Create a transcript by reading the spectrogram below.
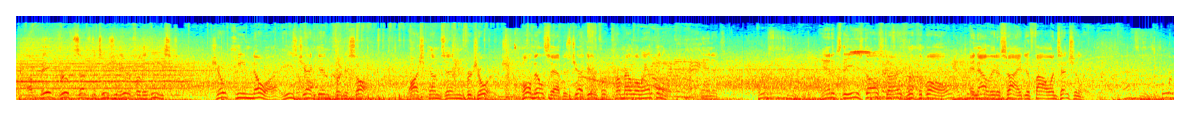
A big group substitution here for the East. Joakim Noah, he's checked in for Gasol. Wash comes in for George. Paul Millsap is checked in for Carmelo Anthony. And it's, and it's the East All-Stars with the ball. And now they decide to foul intentionally. That's his fourth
